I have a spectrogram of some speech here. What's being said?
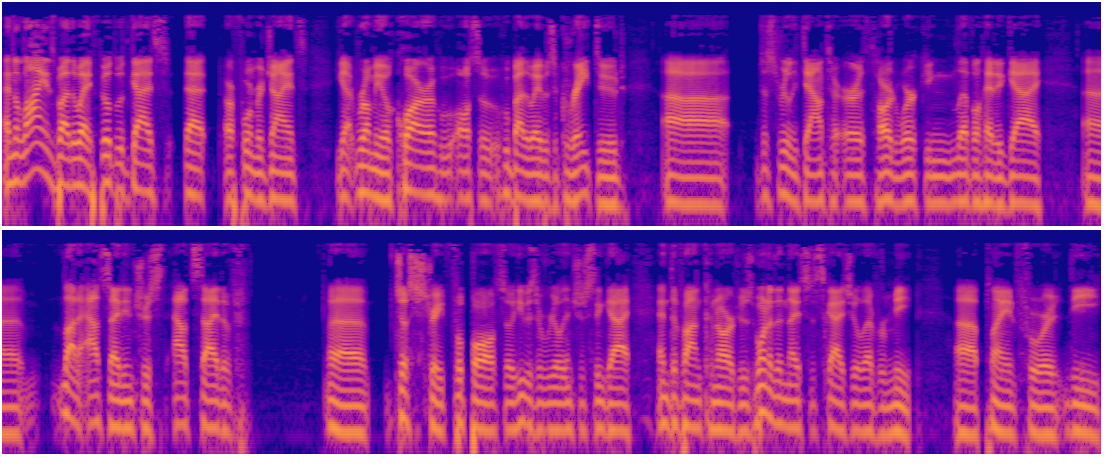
And the Lions, by the way, filled with guys that are former Giants. You got Romeo Okwara, who also, who by the way was a great dude, uh, just really down to earth, hardworking, level headed guy. Uh, a lot of outside interest outside of uh, just straight football. So he was a real interesting guy. And Devon Kennard, who's one of the nicest guys you'll ever meet, uh, playing for the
